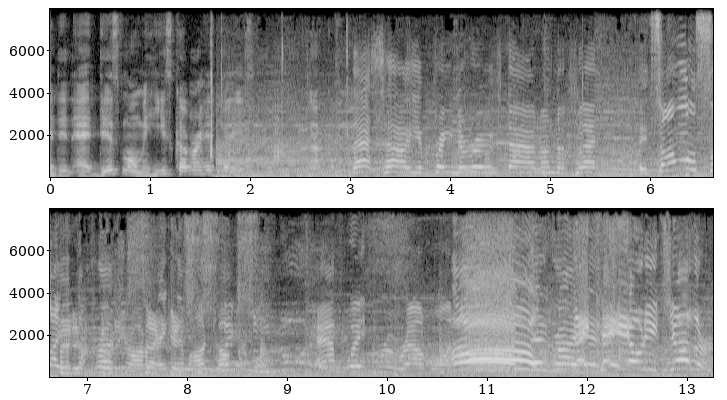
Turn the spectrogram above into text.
And then at this moment, he's covering his face. That's how you bring the roof down on the flat. It's almost like the pressure on him make him uncomfortable. Halfway through round one. Oh! They KO'd each other.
